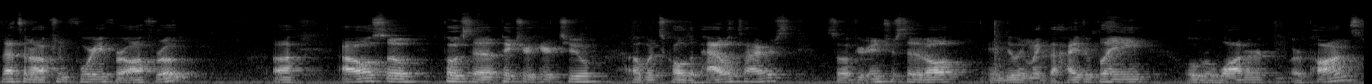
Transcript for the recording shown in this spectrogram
that's an option for you for off-road. Uh, I also post a picture here too of what's called the paddle tires. So if you're interested at all in doing like the hydroplaning over water or ponds,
